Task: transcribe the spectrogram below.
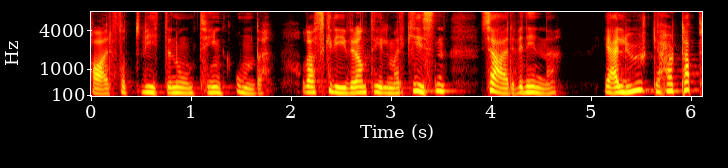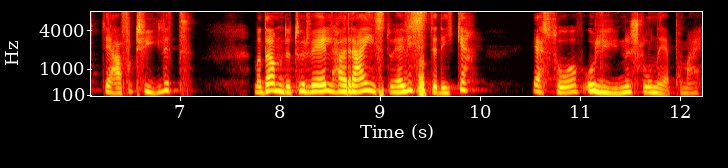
har fått vite noen ting om det. Og Da skriver han til markisen, kjære venninne, jeg er lurt, jeg har tapt, jeg er fortvilet. Madame de Tourvel har reist, og jeg visste det ikke. Jeg sov, og lynet slo ned på meg.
